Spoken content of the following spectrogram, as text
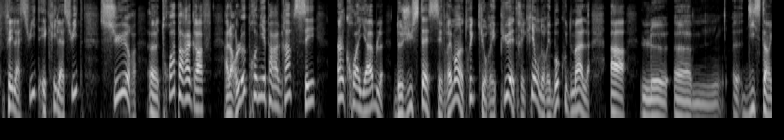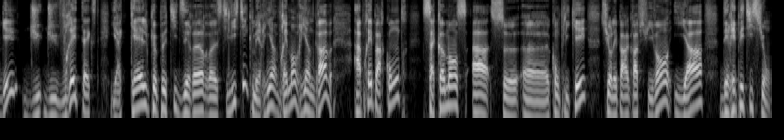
fait la suite, écrit la suite sur euh, trois paragraphes. Alors le premier paragraphe, c'est incroyable de justesse. C'est vraiment un truc qui aurait pu être écrit. On aurait beaucoup de mal à le euh, euh, distinguer du, vrai texte. Il y a quelques petites erreurs euh, stylistiques, mais rien, vraiment rien de grave. Après, par contre, ça commence à se compliquer. Sur les paragraphes suivants, il y a des répétitions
